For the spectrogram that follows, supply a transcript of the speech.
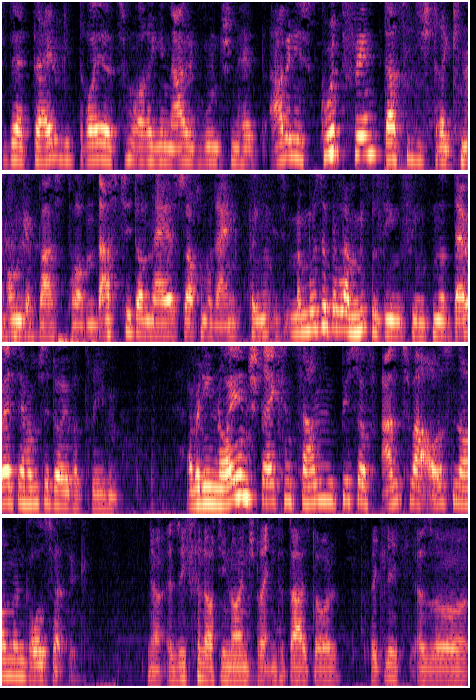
der Teilgetreue zum Original gewünscht hätte. Aber wenn ich es gut finde, dass sie die Strecken angepasst haben, dass sie da neue Sachen reinbringen. Man muss ein bisschen ein Mittelding finden und teilweise haben sie da übertrieben. Aber die neuen Strecken sind bis auf ein, zwei Ausnahmen großartig. Ja, also ich finde auch die neuen Strecken total toll. Wirklich, also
